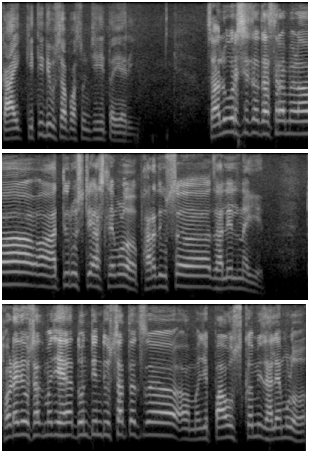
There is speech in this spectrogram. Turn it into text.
काय किती दिवसापासूनची ही तयारी? चालू वर्षीचा दसरा मेळावा अतिवृष्टी असल्यामुळं फार दिवस झालेले नाही आहेत थोड्या दिवसात म्हणजे ह्या दोन तीन दिवसातच म्हणजे पाऊस कमी झाल्यामुळं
